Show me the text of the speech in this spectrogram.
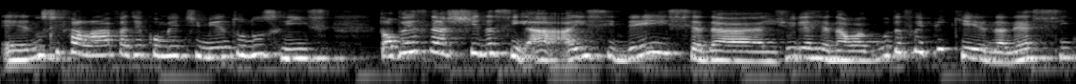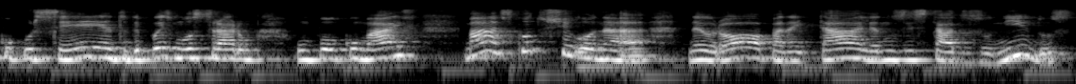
é, não se falava de acometimento nos rins. Talvez na China, assim, a, a, incidência da injúria renal aguda foi pequena, né? 5%, depois mostraram um pouco mais. Mas quando chegou na, na Europa, na Itália, nos Estados Unidos,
